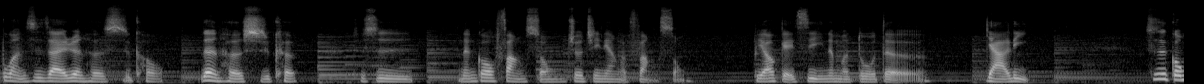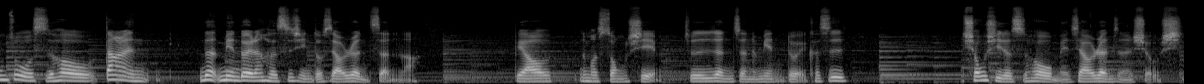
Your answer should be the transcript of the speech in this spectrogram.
不管是在任何时刻。任何时刻，就是能够放松就尽量的放松，不要给自己那么多的压力。就是工作的时候，当然认面对任何事情都是要认真啦，不要那么松懈，就是认真的面对。可是休息的时候，我们也是要认真的休息。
